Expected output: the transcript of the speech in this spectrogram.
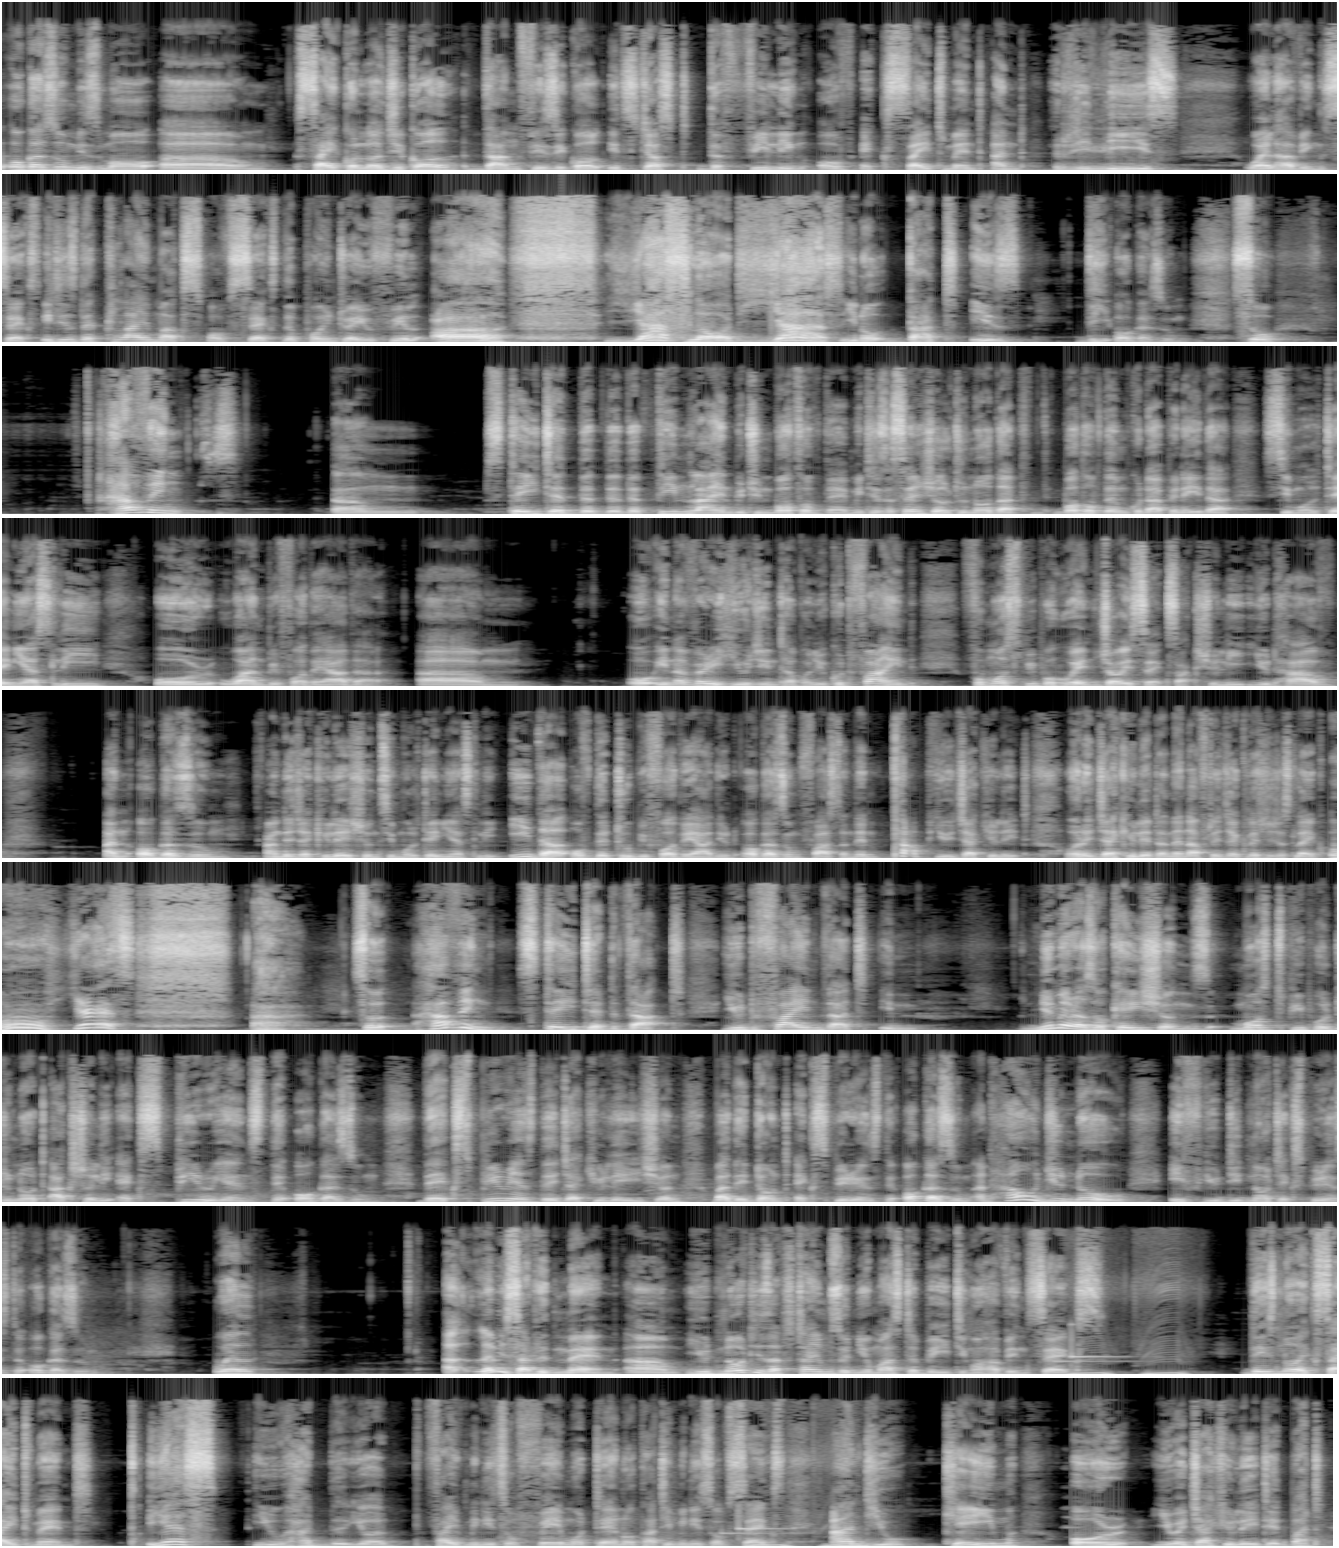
orgasm is more um, psychological than physical. It's just the feeling of excitement and release while having sex. It is the climax of sex, the point where you feel, ah, oh, yes, Lord, yes. You know, that is the orgasm. So, having um, stated the, the, the thin line between both of them, it is essential to know that both of them could happen either simultaneously or one before the other um, or in a very huge interval. You could find, for most people who enjoy sex, actually, you'd have an orgasm and ejaculation simultaneously. Either of the two before they are, you'd orgasm first and then pop, you ejaculate, or ejaculate and then after ejaculation, just like, oh, yes. Ah. So, having stated that, you'd find that in numerous occasions, most people do not actually experience the orgasm. They experience the ejaculation, but they don't experience the orgasm. And how would you know if you did not experience the orgasm? Well, uh, let me start with men. Um, you'd notice at times when you're masturbating or having sex, there's no excitement. Yes, you had your five minutes of fame or 10 or 30 minutes of sex and you came or you ejaculated, but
